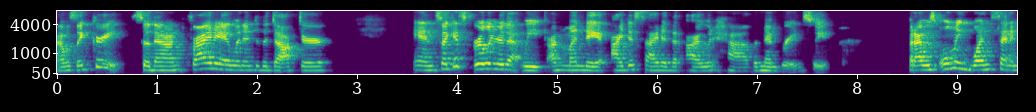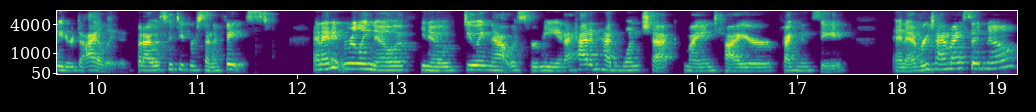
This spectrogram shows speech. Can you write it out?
I was like, great. So then on Friday, I went into the doctor. And so I guess earlier that week on Monday, I decided that I would have a membrane sweep. But I was only one centimeter dilated, but I was 50% effaced. And I didn't really know if, you know, doing that was for me. And I hadn't had one check my entire pregnancy. And every time I said no,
